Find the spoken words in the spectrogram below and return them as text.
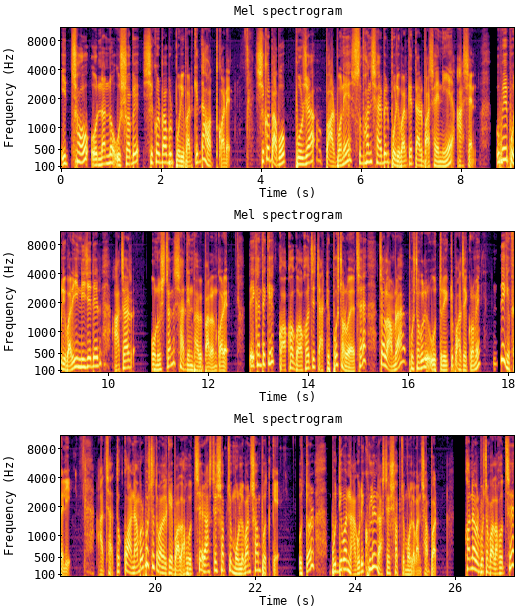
ঈদসহ অন্যান্য উৎসবে শেখরবাবুর পরিবারকে দাওয়াত করেন। শেখর বাবু পূজা পার্বণে সুভান সাহেবের পরিবারকে তার বাসায় নিয়ে আসেন। উভয় পরিবারই নিজেদের আচার অনুষ্ঠান স্বাধীনভাবে পালন করে। তো এখান থেকে ক, খ, গ খ যে চারটি প্রশ্ন রয়েছে, চলো আমরা প্রশ্নগুলির উত্তর একটু পর্যায়ক্রমে দেখে ফেলি। আচ্ছা তো ক নম্বর প্রশ্ন তোমাদেরকে বলা হচ্ছে, রাষ্ট্রের সবচেয়ে মূল্যবান সম্পদকে উত্তর, বুদ্ধিমান নাগরিক হলেন রাষ্ট্রের সবচেয়ে মূল্যবান সম্পদ। খ নম্বর প্রশ্ন বলা হচ্ছে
